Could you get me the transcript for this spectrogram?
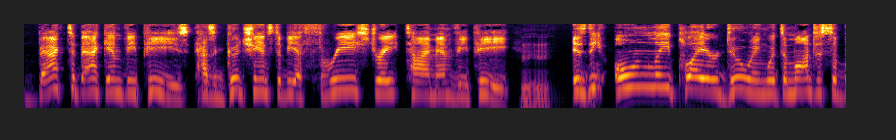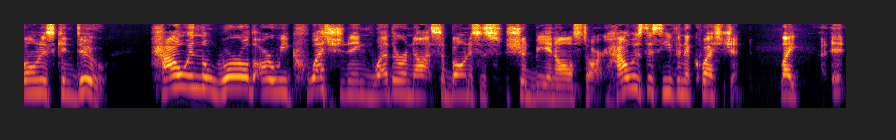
back to back MVPs, has a good chance to be a three straight time MVP, Mhm. is the only player doing what Domantas Sabonis can do. How in the world are we questioning whether or not Sabonis is, should be an all star? How is this even a question? Like, it,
